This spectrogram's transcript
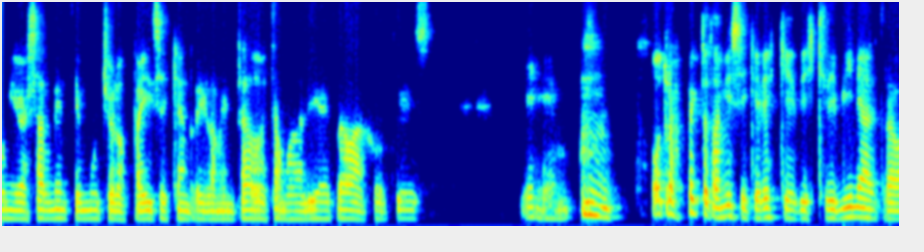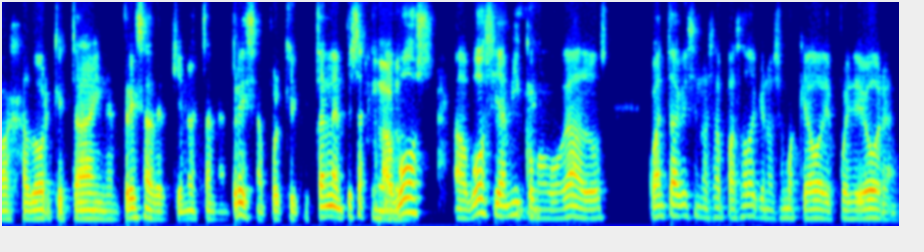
universalmente en muchos de los países que han reglamentado esta modalidad de trabajo, que es eh, otro aspecto también, si querés, que discrimina al trabajador que está en la empresa del que no está en la empresa, porque el que está en la empresa, a vos, a vos y a mí como abogados, ¿cuántas veces nos ha pasado que nos hemos quedado después de hora?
